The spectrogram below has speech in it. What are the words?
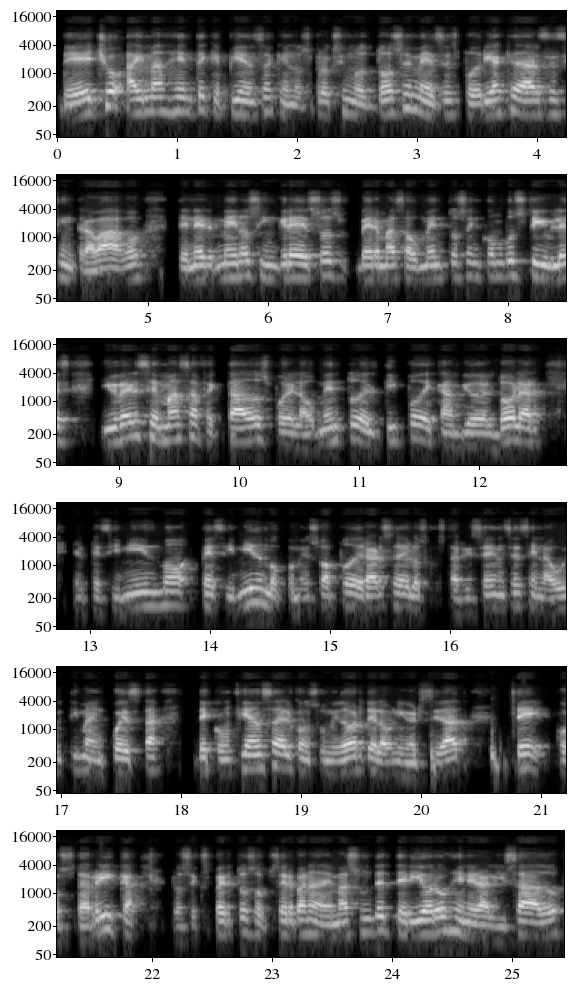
De hecho, hay más gente que piensa que en los próximos 12 meses podría quedarse sin trabajo, tener menos ingresos, ver más aumentos en combustibles y verse más afectados por el aumento del tipo de cambio del dólar. El pesimismo, pesimismo comenzó a apoderarse de los costarricenses en la última encuesta de confianza del consumidor de la Universidad de Costa Rica. Los expertos observan observan además un deterioro generalizado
